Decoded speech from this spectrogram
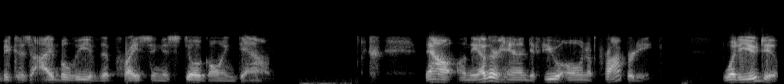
because I believe that pricing is still going down. Now, on the other hand, if you own a property, what do you do?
